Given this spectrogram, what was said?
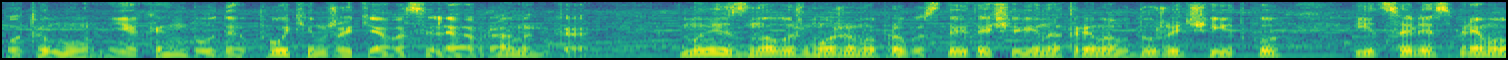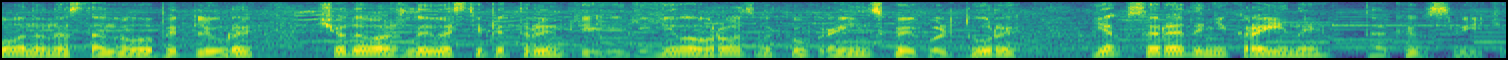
По тому, яким буде потім життя Василя Авраменка, ми знову ж можемо припустити, що він отримав дуже чітку і цілеспрямовану настанову Петлюри щодо важливості підтримки і дієвого розвитку української культури як всередині країни, так і в світі.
